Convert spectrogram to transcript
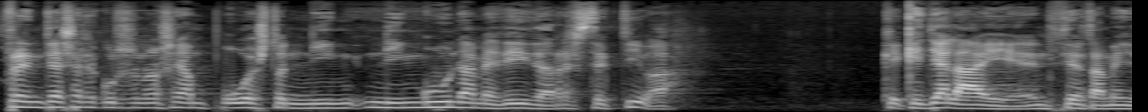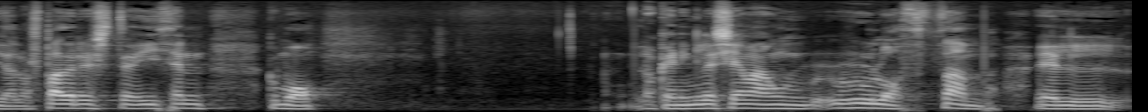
frente a ese recurso, no se han puesto nin- ninguna medida restrictiva? Que, que ya la hay, en cierta medida. Los padres te dicen como lo que en inglés se llama un rule of thumb, el,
